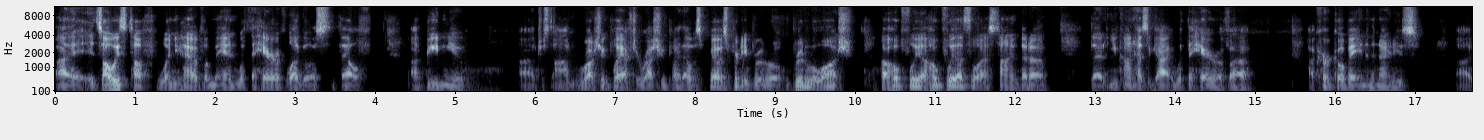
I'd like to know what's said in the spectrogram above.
Uh, it's always tough when you have a man with the hair of Legolas, the elf, uh, beating you uh, just on rushing play after rushing play. That was that was pretty brutal, brutal to watch. Uh, hopefully, uh, hopefully that's the last time that uh that UConn has a guy with the hair of uh Kurt Cobain in the '90s uh,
